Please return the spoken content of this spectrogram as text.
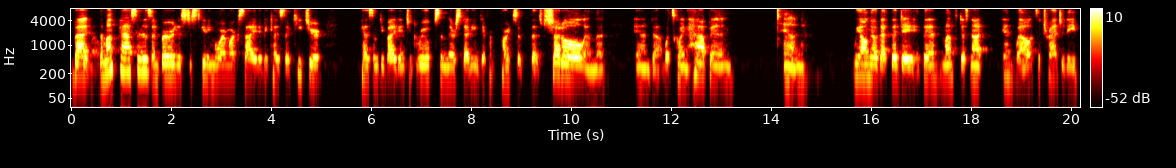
But the month passes, and Bird is just getting more and more excited because their teacher has them divide into groups, and they're studying different parts of the shuttle and the and uh, what's going to happen. And we all know that the day, the month does not end well. It's a tragedy.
